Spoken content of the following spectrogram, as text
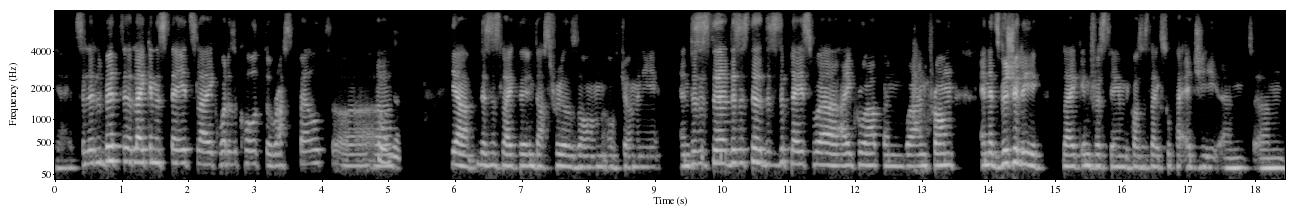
Yeah, it's a little bit uh, like in the States, like what is it called? The Rust Belt? Uh, uh, Yeah. Yeah, this is like the industrial zone of Germany. And this is the this is the this is the place where I grew up and where I'm from. And it's visually like interesting because it's like super edgy and um,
